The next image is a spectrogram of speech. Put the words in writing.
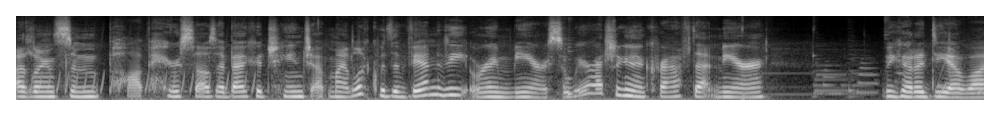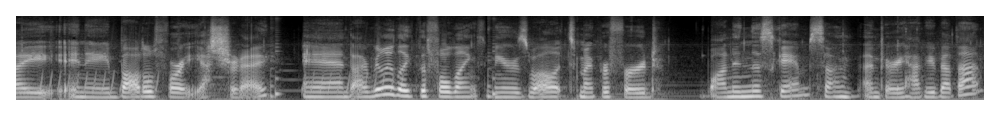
I learned some pop hairstyles I bet I could change up my look with a vanity or a mirror. So we're actually going to craft that mirror. We got a DIY in a bottle for it yesterday. And I really like the full-length mirror as well. It's my preferred one in this game, so I'm, I'm very happy about that.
